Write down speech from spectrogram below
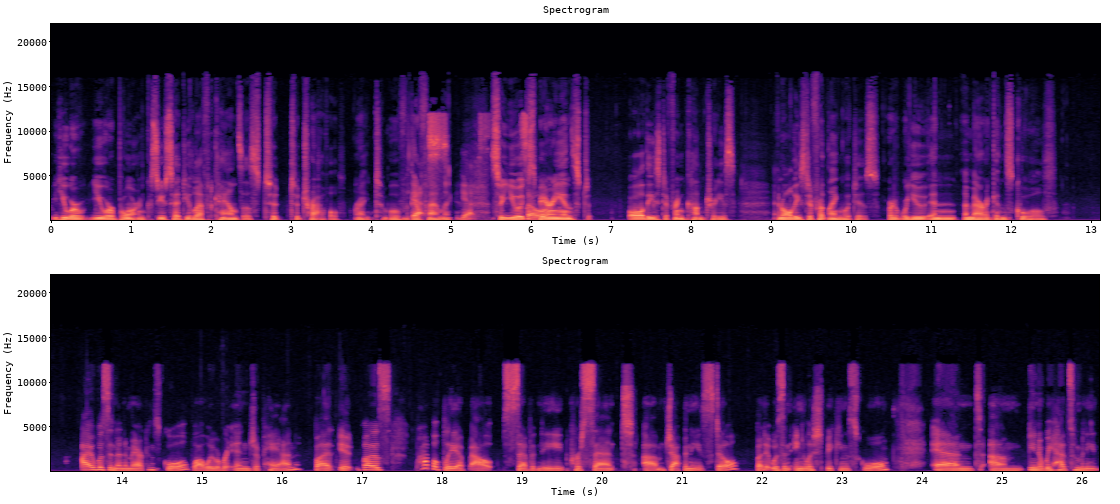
You were you were born because you said you left Kansas to to travel, right, to move with yes, your family. Yes. So you experienced so, all these different countries and all these different languages, or were you in American schools? I was in an American school while we were in Japan, but it was probably about 70% um, Japanese still, but it was an English speaking school. And, um, you know, we had so many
